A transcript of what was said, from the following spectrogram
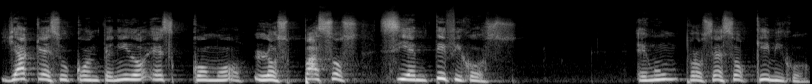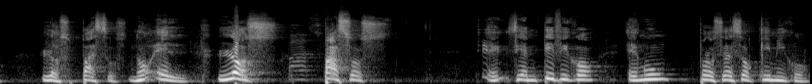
ya que su contenido es como los pasos científicos en un proceso químico. Los pasos, no él, los Pasos. eh, científicos en un proceso químico.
